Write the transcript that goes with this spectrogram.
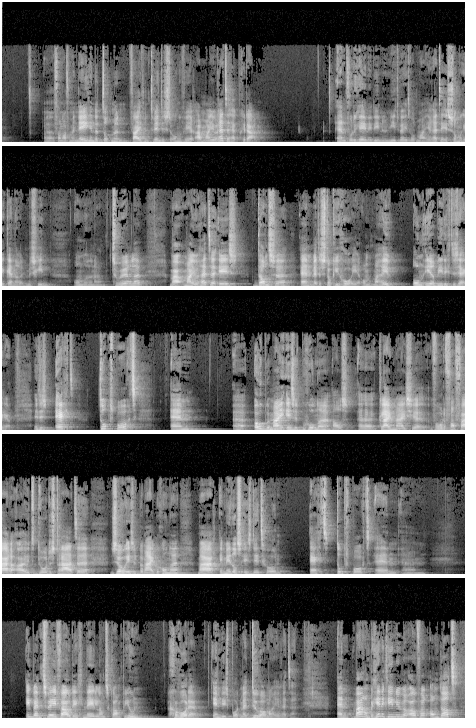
uh, vanaf mijn negende tot mijn 25ste ongeveer aan majorette heb gedaan. En voor degene die nu niet weet wat majorette is, sommigen kennen het misschien onder de naam twirlen. Maar majorette is dansen en met een stokje gooien, om het maar heel oneerbiedig te zeggen. Het is echt topsport en uh, ook bij mij is het begonnen als uh, klein meisje voor de fanfare uit, door de straten. Zo is het bij mij begonnen. Maar inmiddels is dit gewoon echt topsport. En um, ik ben tweevoudig Nederlands kampioen geworden in die sport met duo majoretten. En waarom begin ik hier nu weer over? Omdat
